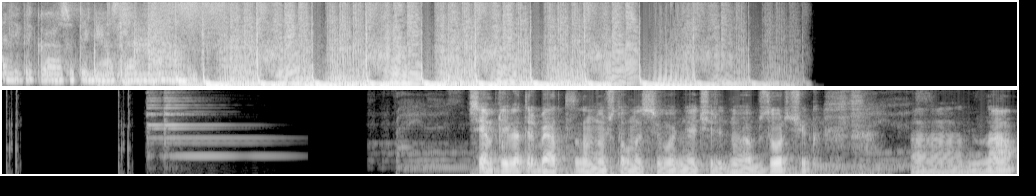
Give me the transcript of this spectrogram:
I think the girls with their nails done now. Всем привет, ребят! Ну что, у нас сегодня очередной обзорчик э, на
